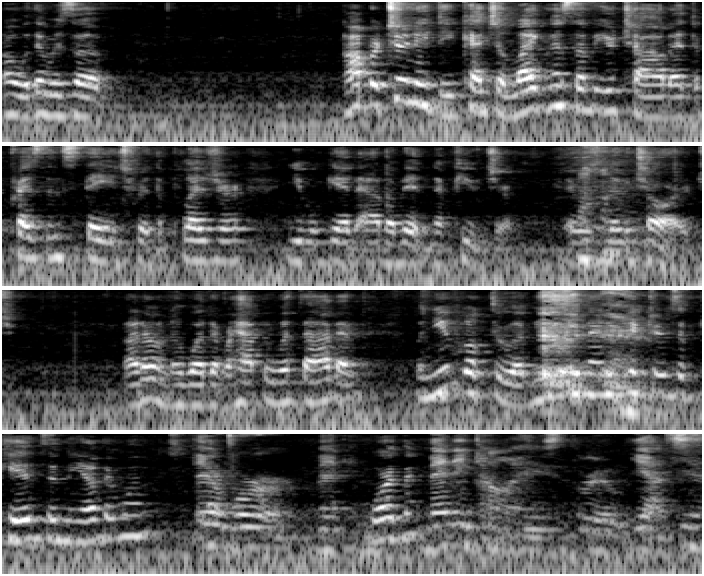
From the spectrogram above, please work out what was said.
oh, there was a opportunity to catch a likeness of your child at the present stage for the pleasure you will get out of it in the future. There was no charge. I don't know whatever happened with that. And when you've looked through, have you seen any pictures of kids in the other ones? There were many, Were there? many times through, yes, Yeah.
